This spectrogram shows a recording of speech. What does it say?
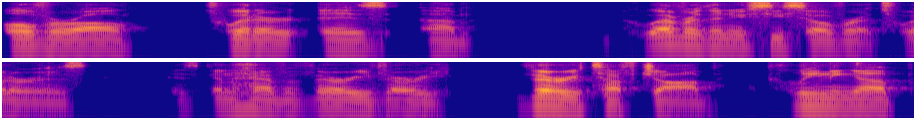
overall, Twitter is um, whoever the new CISO over at Twitter is, is going to have a very, very very tough job cleaning up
